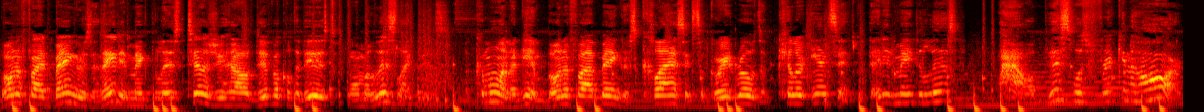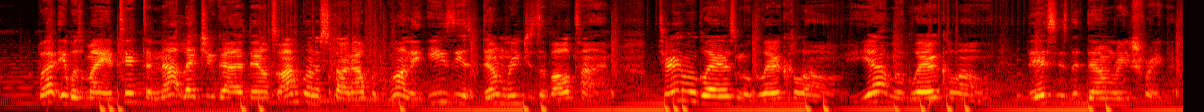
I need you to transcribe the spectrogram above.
Bonafide bangers, and they didn't make the list, tells you how difficult it is to form a list like this. Come on, again, Bonafide bangers, classics, a great rose, a killer incense, but they didn't make the list? Wow, this was freaking hard. But it was my intent to not let you guys down, so I'm going to start out with one of the easiest dumb reaches of all time. Thierry Mugler's Mugler Cologne. Yeah, Mugler Cologne. This is the dumb reach fragrance.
